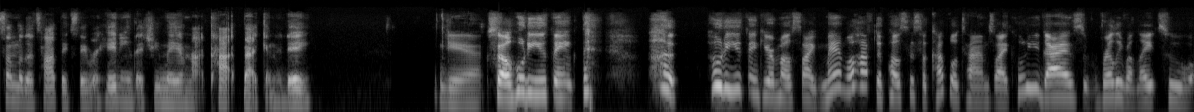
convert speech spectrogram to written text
some of the topics they were hitting that you may have not caught back in the day Yeah. So who do you think who do you think you're most like? Man, we'll have to post this a couple of times. Like who do you guys really relate to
